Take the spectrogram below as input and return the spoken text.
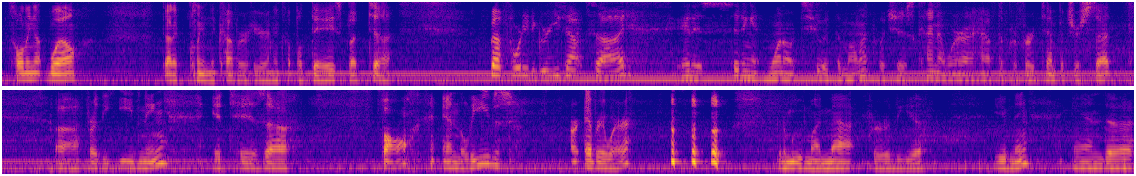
It's holding up well. Got to clean the cover here in a couple days, but uh, about 40 degrees outside. It is sitting at 102 at the moment, which is kind of where I have the preferred temperature set uh, for the evening. It is uh, fall, and the leaves are everywhere. Gonna move my mat for the uh, evening, and uh,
